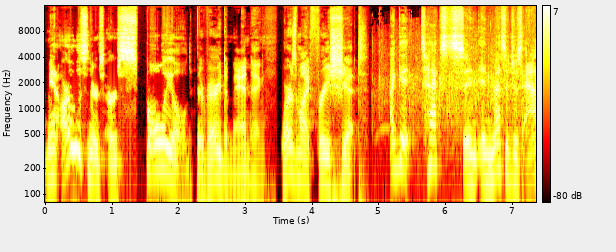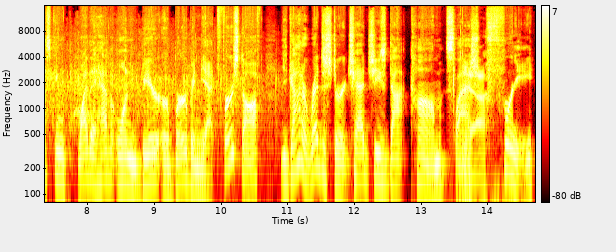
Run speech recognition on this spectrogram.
Man, our listeners are spoiled. They're very demanding. Where's my free shit? I get texts and, and messages asking why they haven't won beer or bourbon yet. First off, you got to register at chadcheese.com slash free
